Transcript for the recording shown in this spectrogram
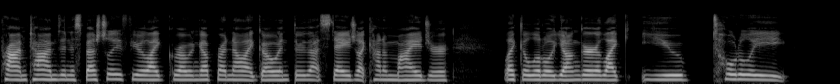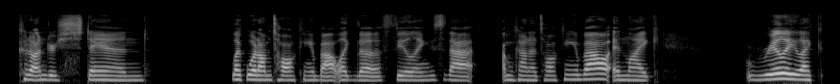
prime times and especially if you're like growing up right now like going through that stage like kind of my age or like a little younger like you totally could understand like what I'm talking about like the feelings that I'm kind of talking about and like really like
